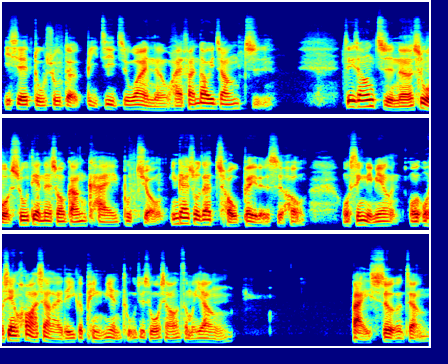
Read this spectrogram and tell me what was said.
一些读书的笔记之外呢，我还翻到一张纸，这张纸呢，是我书店那时候刚开不久，应该说在筹备的时候，我心里面我我先画下来的一个平面图，就是我想要怎么样摆设这样。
